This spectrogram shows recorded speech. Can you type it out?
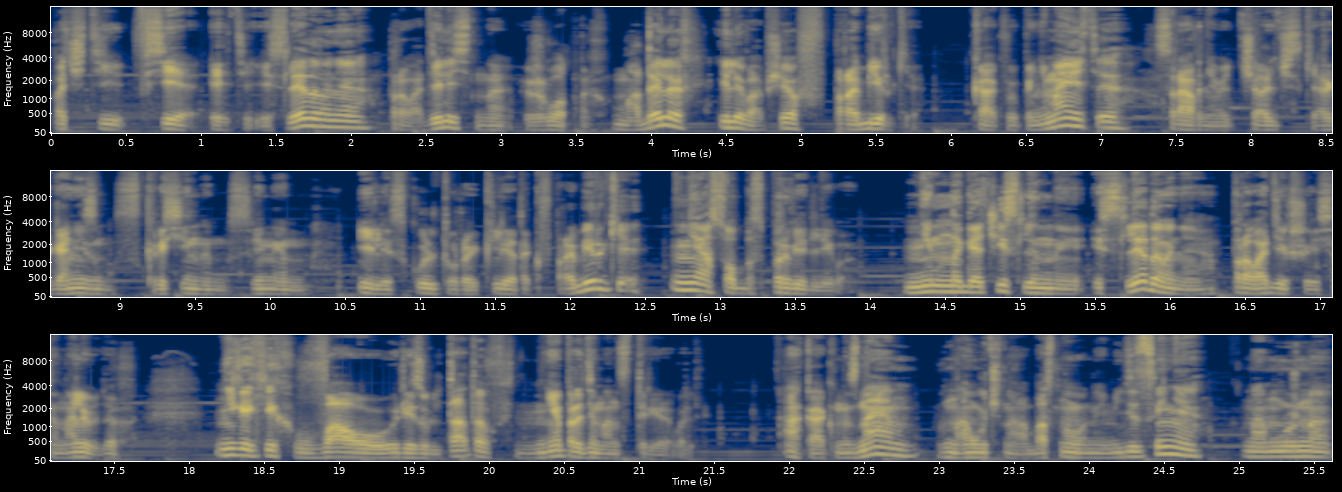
Почти все эти исследования проводились на животных моделях или вообще в пробирке – как вы понимаете, сравнивать человеческий организм с крысиным, свиным или с культурой клеток в пробирке не особо справедливо. Немногочисленные исследования, проводившиеся на людях, никаких вау-результатов не продемонстрировали. А как мы знаем, в научно обоснованной медицине нам нужно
